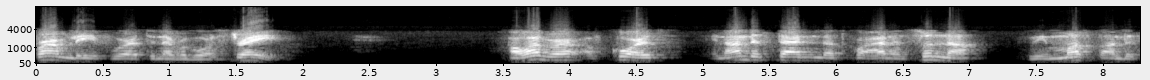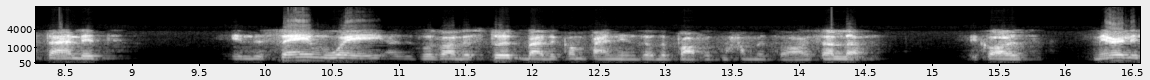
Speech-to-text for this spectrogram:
firmly if we are to never go astray. However, of course, in understanding that Quran and Sunnah, we must understand it in the same way as it was understood by the companions of the Prophet Muhammad because merely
